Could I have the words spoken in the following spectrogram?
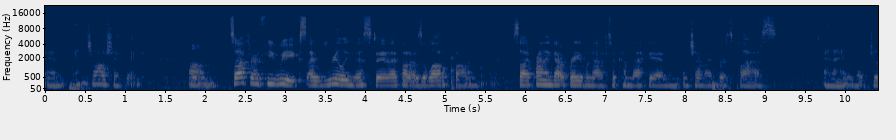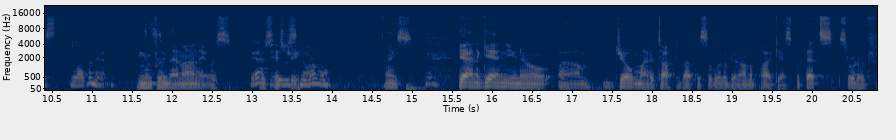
and, and Josh, I think. Um, so after a few weeks, I really missed it. I thought it was a lot of fun. So I finally got brave enough to come back in and try my first class, and I ended up just loving it. And then from then on, it was Yeah, it was it was just normal. Nice. Yeah. Yeah, and again, you know, um, Joe might have talked about this a little bit on the podcast, but that's sort of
